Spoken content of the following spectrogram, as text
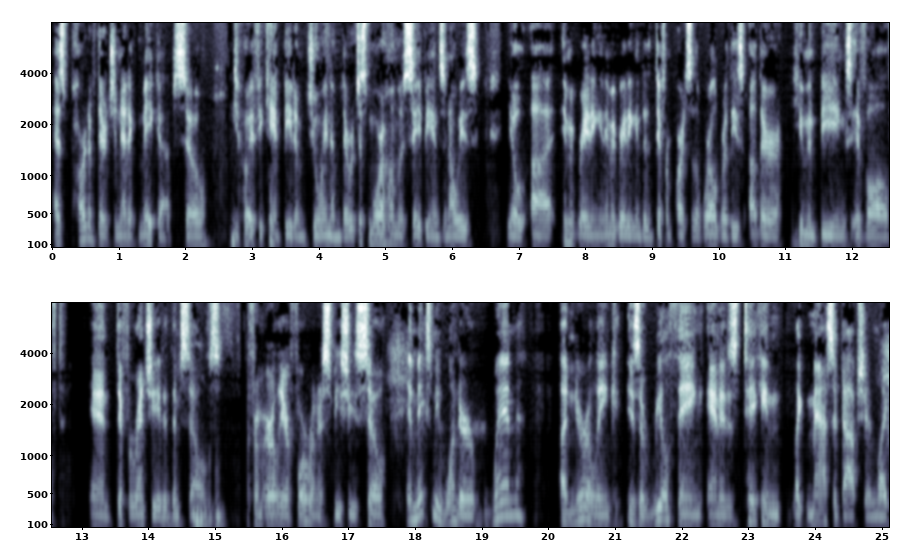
as part of their genetic makeup. So, you know, if you can't beat them, join them. There were just more Homo sapiens and always, you know, uh, immigrating and immigrating into different parts of the world where these other human beings evolved and differentiated themselves from earlier forerunner species. So it makes me wonder when a Neuralink is a real thing and it is taking like mass adoption, like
